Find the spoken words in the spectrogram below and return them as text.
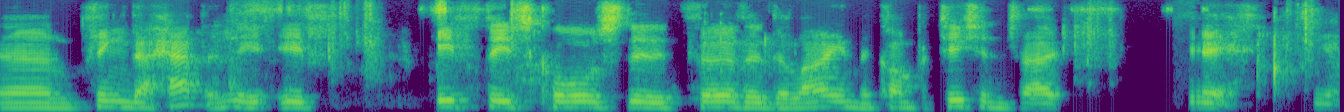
um, thing to happen if if this caused the further delay in the competition. So, yeah, yeah,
